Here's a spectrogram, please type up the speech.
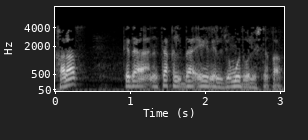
خلاص؟ كده ننتقل بقى إيه للجمود والاشتقاق.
